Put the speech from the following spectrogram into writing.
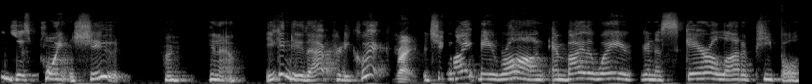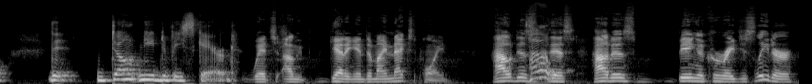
can just point and shoot, you know, you can do that pretty quick. Right. But you might be wrong. And by the way, you're going to scare a lot of people that don't need to be scared. Which I'm getting into my next point. How does oh. this, how does being a courageous leader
